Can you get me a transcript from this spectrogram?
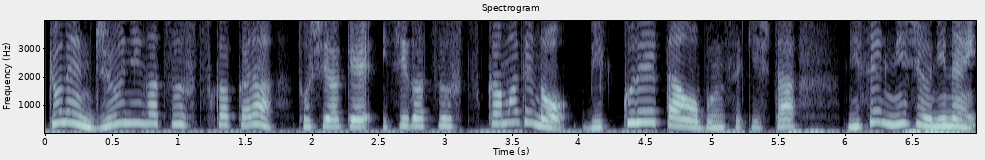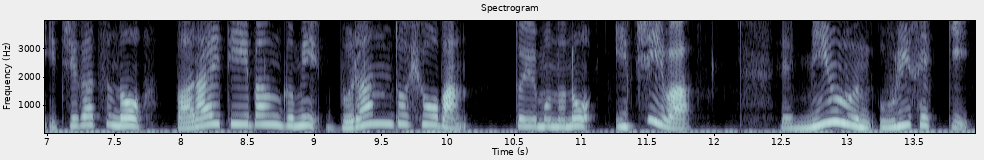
去年12月2日から年明け1月2日までのビッグデータを分析した2022年1月のバラエティ番組ブランド評判というものの1位はミウンウリセッキ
